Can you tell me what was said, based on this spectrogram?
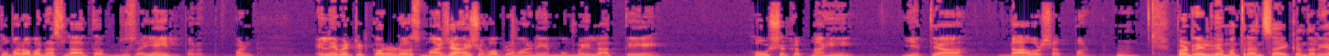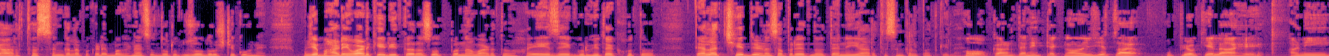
तो बरोबर नसला तर दुसरा येईल परत. पण एलिव्हेटेड कॉरिडॉर्स माझ्या हिशोबाप्रमाणे मुंबईला ते होऊ शकत नाही येत्या दहा वर्षात पण. पण रेल्वे मंत्र्यांचा एकंदर या अर्थसंकल्पाकडे बघण्याचा जो दृष्टिकोन आहे म्हणजे भाडेवाढ केली तरच उत्पन्न वाढतं. हे जे गृहितक होतं त्याला छेद देण्याचा प्रयत्न त्यांनी या अर्थसंकल्पात केला हो कारण त्यांनी टेक्नॉलॉजीचा उपयोग केला आहे आणि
